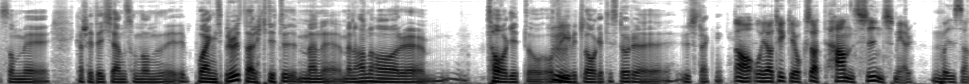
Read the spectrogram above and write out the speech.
som eh, kanske inte känns som någon poängspruta riktigt, men, men han har tagit och, och Mm. drivit laget i större utsträckning. Ja, och jag tycker också att han syns mer Mm. på isen.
